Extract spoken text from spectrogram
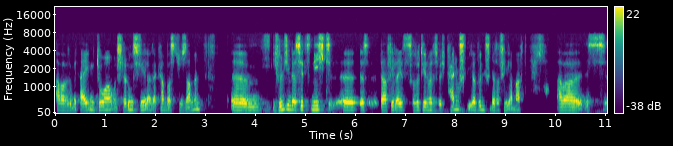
Aber mit Eigentor und Stellungsfehler, da kam was zusammen. Ähm, ich wünsche ihm das jetzt nicht, äh, dass da Fehler jetzt resultieren wird. Das würde ich keinem Spieler wünschen, dass er Fehler macht. Aber es, äh,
